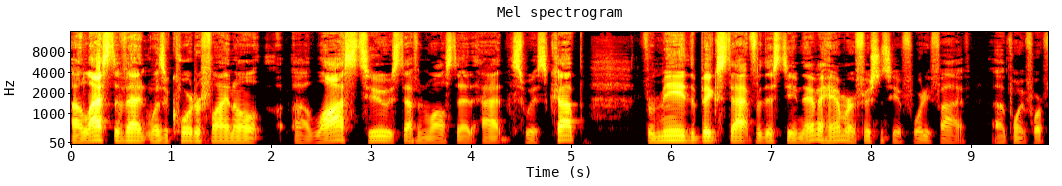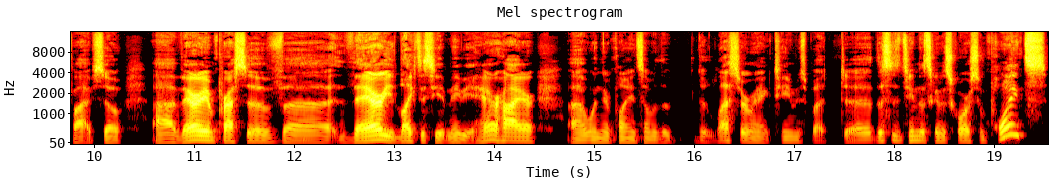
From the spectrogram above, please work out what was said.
Uh, last event was a quarterfinal uh, loss to Steffen Walstad at the Swiss Cup. For me, the big stat for this team, they have a hammer efficiency of 45. Uh, 0.45. So, uh, very impressive uh, there. You'd like to see it maybe a hair higher uh, when they're playing some of the, the lesser ranked teams, but uh, this is a team that's going to score some points.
